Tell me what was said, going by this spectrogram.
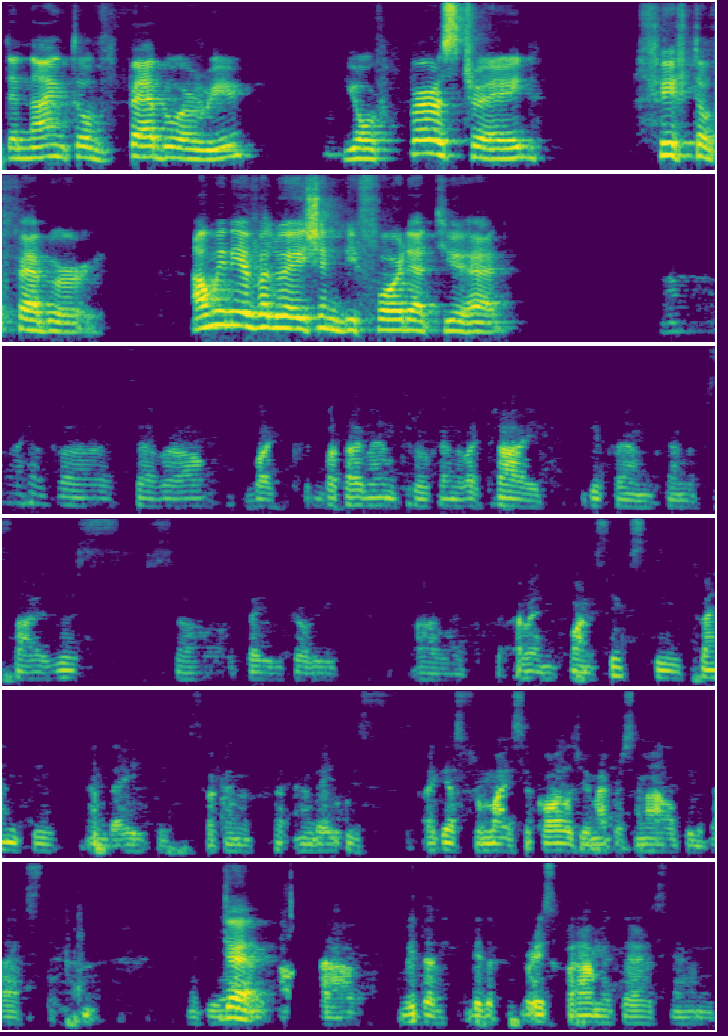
the 9th of February. Your first trade, 5th of February. How many evaluation before that you had? Uh, I have uh, several, but but I went through kind of I tried different kind of sizes. So basically, uh, like I went 160, 20, and 80. So kind of and 80 is, I guess, from my psychology, my personality, the best. yeah. Uh, with the with the risk parameters and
